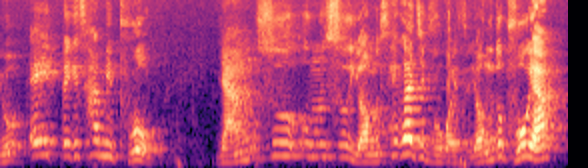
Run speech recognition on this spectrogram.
요 a 빼기 3이 부호, 양수, 음수, 영 세 가지 부호가 있어. 영도 부호야.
